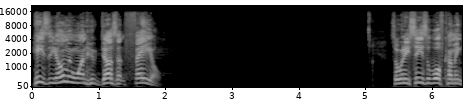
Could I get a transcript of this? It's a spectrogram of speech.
He's the only one who doesn't fail. So when he sees the wolf coming,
